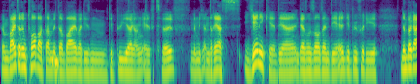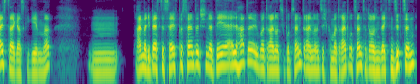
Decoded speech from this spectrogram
Einen weiteren Torwart da mit dabei bei diesem Debütjahrgang 11-12, nämlich Andreas Jenicke, der in der Saison sein DL-Debüt für die Nürnberg Ice Tigers gegeben hat. Hm, einmal die beste Save Percentage in der DL hatte, über 93 Prozent, 93,3 Prozent 2016, 17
